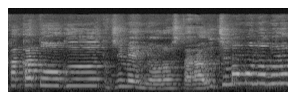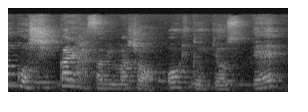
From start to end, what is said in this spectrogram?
かかとをぐーっと地面に下ろしたら内もものブロックをしっかり挟みましょう。大きく息を吸って。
